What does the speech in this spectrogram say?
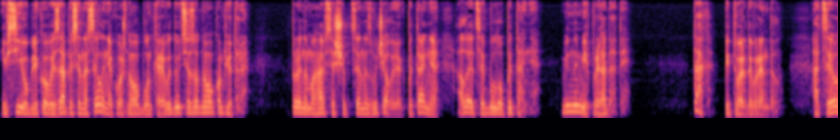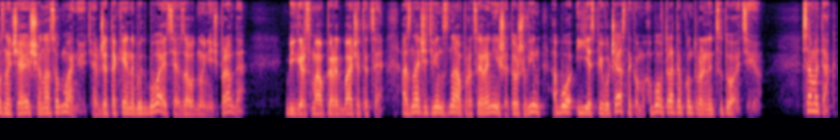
І всі облікові записи населення кожного бункера ведуться з одного комп'ютера. Трой намагався, щоб це не звучало як питання, але це було питання. Він не міг пригадати. Так, підтвердив Рендел. А це означає, що нас обманюють, адже таке не відбувається за одну ніч, правда? Бігерс мав передбачити це, а значить, він знав про це раніше, тож він або є співучасником, або втратив контроль над ситуацією. Саме так.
